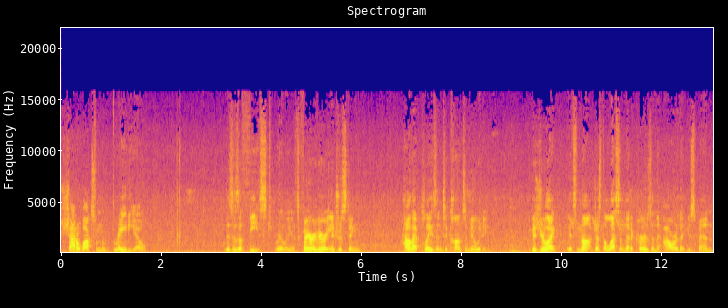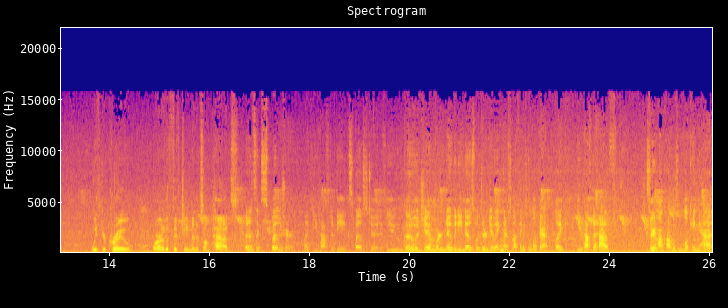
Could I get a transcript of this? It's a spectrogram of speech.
shadowbox from the radio. This is a feast, really. Mm. It's very, very interesting how that plays into continuity. Mm. Because you're like, it's not just a lesson that occurs in the hour that you spend with your crew mm. or the 15 minutes on pads. But it's exposure. Like you have to be exposed to it. If you go to a gym where nobody knows what they're doing, there's nothing to look at. Like you have to have. Suryaman Khan was looking at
